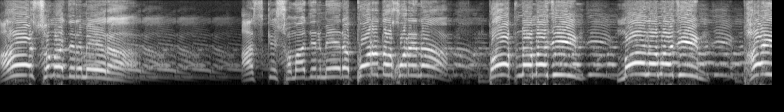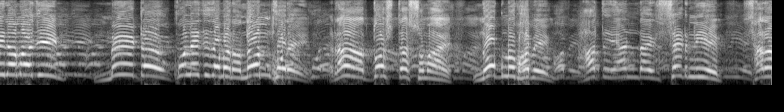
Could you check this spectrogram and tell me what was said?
আর সমাজের মেয়েরা আজকে সমাজের মেয়েরা পর্দা করে না। বাপ নামাজি মা নামাজি ভাই নামাজি মেয়েটা কলেজে যাবার নাম করে। রাত দশটার সময় নগ্ন ভাবে হাতে অ্যান্ড্রয়েড সেট নিয়ে সারা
